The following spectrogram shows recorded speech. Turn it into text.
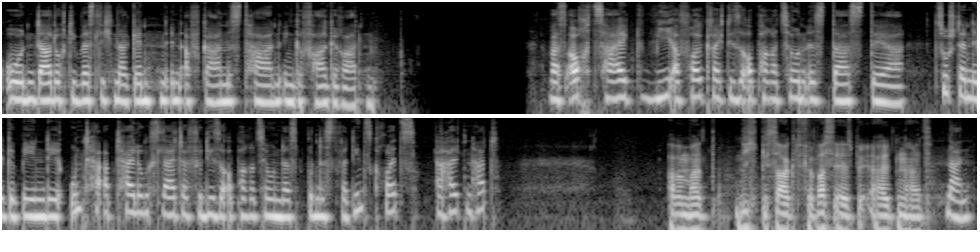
und dadurch die westlichen Agenten in Afghanistan in Gefahr geraten. Was auch zeigt, wie erfolgreich diese Operation ist, dass der zuständige BND-Unterabteilungsleiter für diese Operation das Bundesverdienstkreuz erhalten hat. Aber man hat nicht gesagt, für was er es erhalten hat. Nein.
